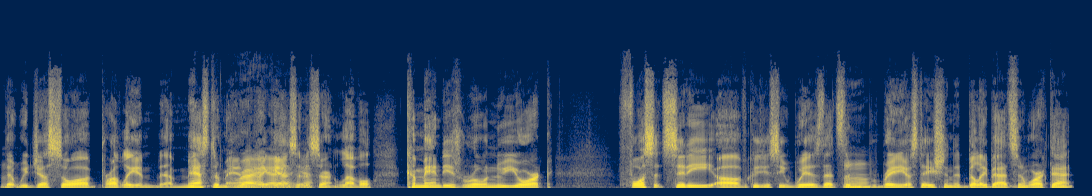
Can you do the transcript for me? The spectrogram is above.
that hmm. we just saw, probably in uh, Mastermen, Right, I yeah, guess, yeah, at yeah. a certain level. Kamandi's ruined New York. Fawcett City of, because you see Wiz, that's the mm-hmm. radio station that Billy Batson worked at.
